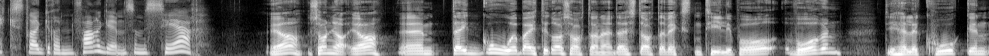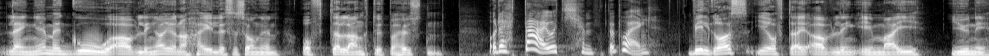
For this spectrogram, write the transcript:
ekstra grønnfargen som vi ser. Ja, sånn ja. ja. De gode beitegrasartene de starter veksten tidlig på våren. De holder koken lenge med gode avlinger gjennom hele sesongen, ofte langt utpå høsten. Og dette er jo et kjempepoeng. Villgras gir ofte ei avling i mai-juni,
